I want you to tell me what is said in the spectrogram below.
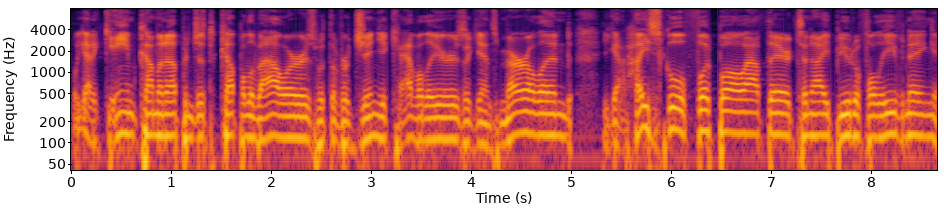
We got a game coming up in just a couple of hours with the Virginia Cavaliers against Maryland. You got high school football out there tonight, beautiful evening.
